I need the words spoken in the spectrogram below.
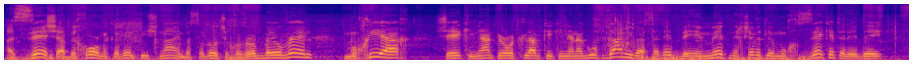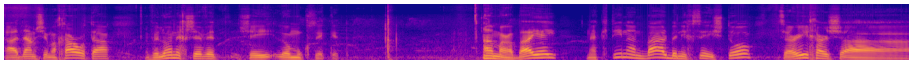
אז זה שהבכור מקבל פי שניים בשדות שחוזרות ביובל, מוכיח שקניין פירות כלב כקניין הגוף גם היא, והשדה באמת נחשבת למוחזקת על ידי האדם שמכר אותה, ולא נחשבת שהיא לא מוחזקת. אמר אביי, נקטינן בעל בנכסי אשתו, צריך הרשעה.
